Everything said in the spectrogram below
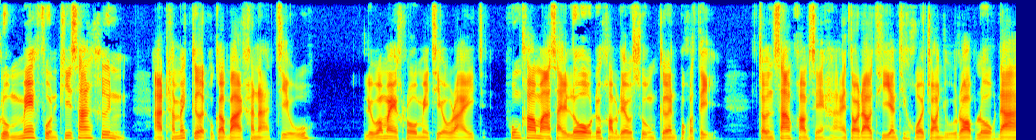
กลุ่มเมฆฝุ่นที่สร้างขึ้น อาจทำให้เกิดอุกกาบาตขนาดจิ๋ว หรือว่า micrometeorite พุ่งเข้ามาใส่โลกด้วยความเร็วสูงเกินปกติ จนสร้างความเสียหายต่อดาวเทียมที่โคจรอยู่รอบโลกได้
